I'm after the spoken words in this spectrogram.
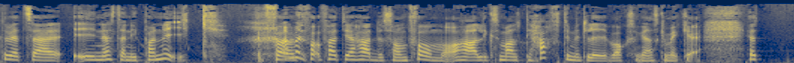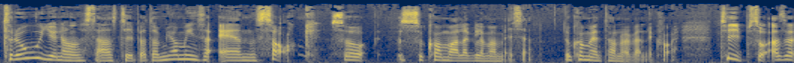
Du vet så här, i, nästan i panik. För, Ja, men- för, för att jag hade sån FOMO och har liksom alltid haft i mitt liv också ganska mycket. Jag tror ju någonstans typ att om jag minns en sak så, så kommer alla glömma mig sen. Då kommer jag inte ha några vänner kvar. Typ så, alltså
